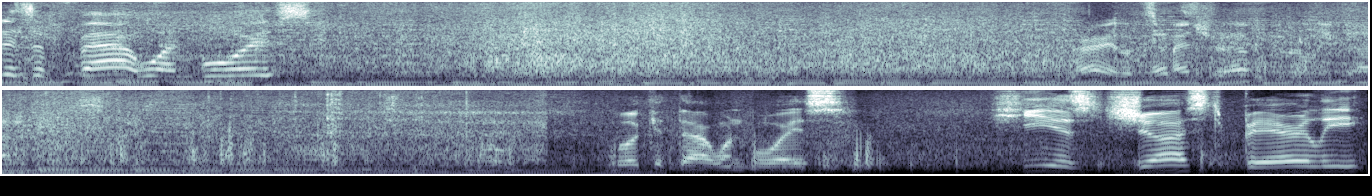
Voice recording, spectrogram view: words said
That is a fat one, boys. All right, let's measure it. Look at that one, boys. He is just barely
